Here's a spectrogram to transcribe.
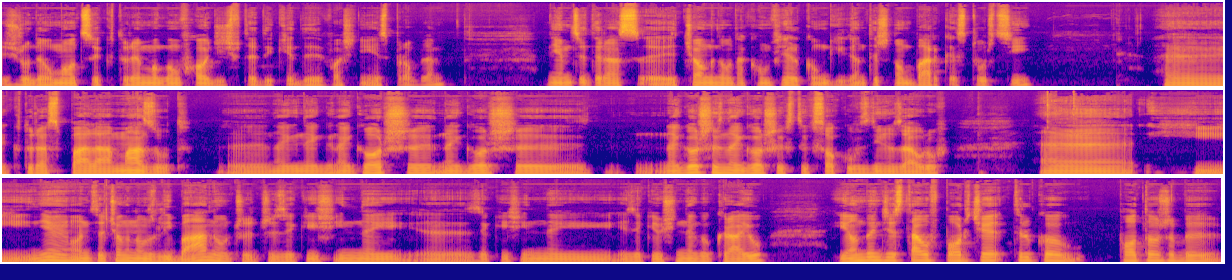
źródeł mocy, które mogą wchodzić wtedy, kiedy właśnie jest problem. Niemcy teraz ciągną taką wielką, gigantyczną barkę z Turcji, E, która spala mazut. E, naj, naj, najgorszy, najgorszy, najgorszy z najgorszych z tych soków z dinozaurów. E, I nie wiem, oni to ciągną z Libanu, czy, czy z jakiejś innej, z jakiejś innej, z jakiegoś innego kraju. I on będzie stał w porcie tylko po to, żeby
